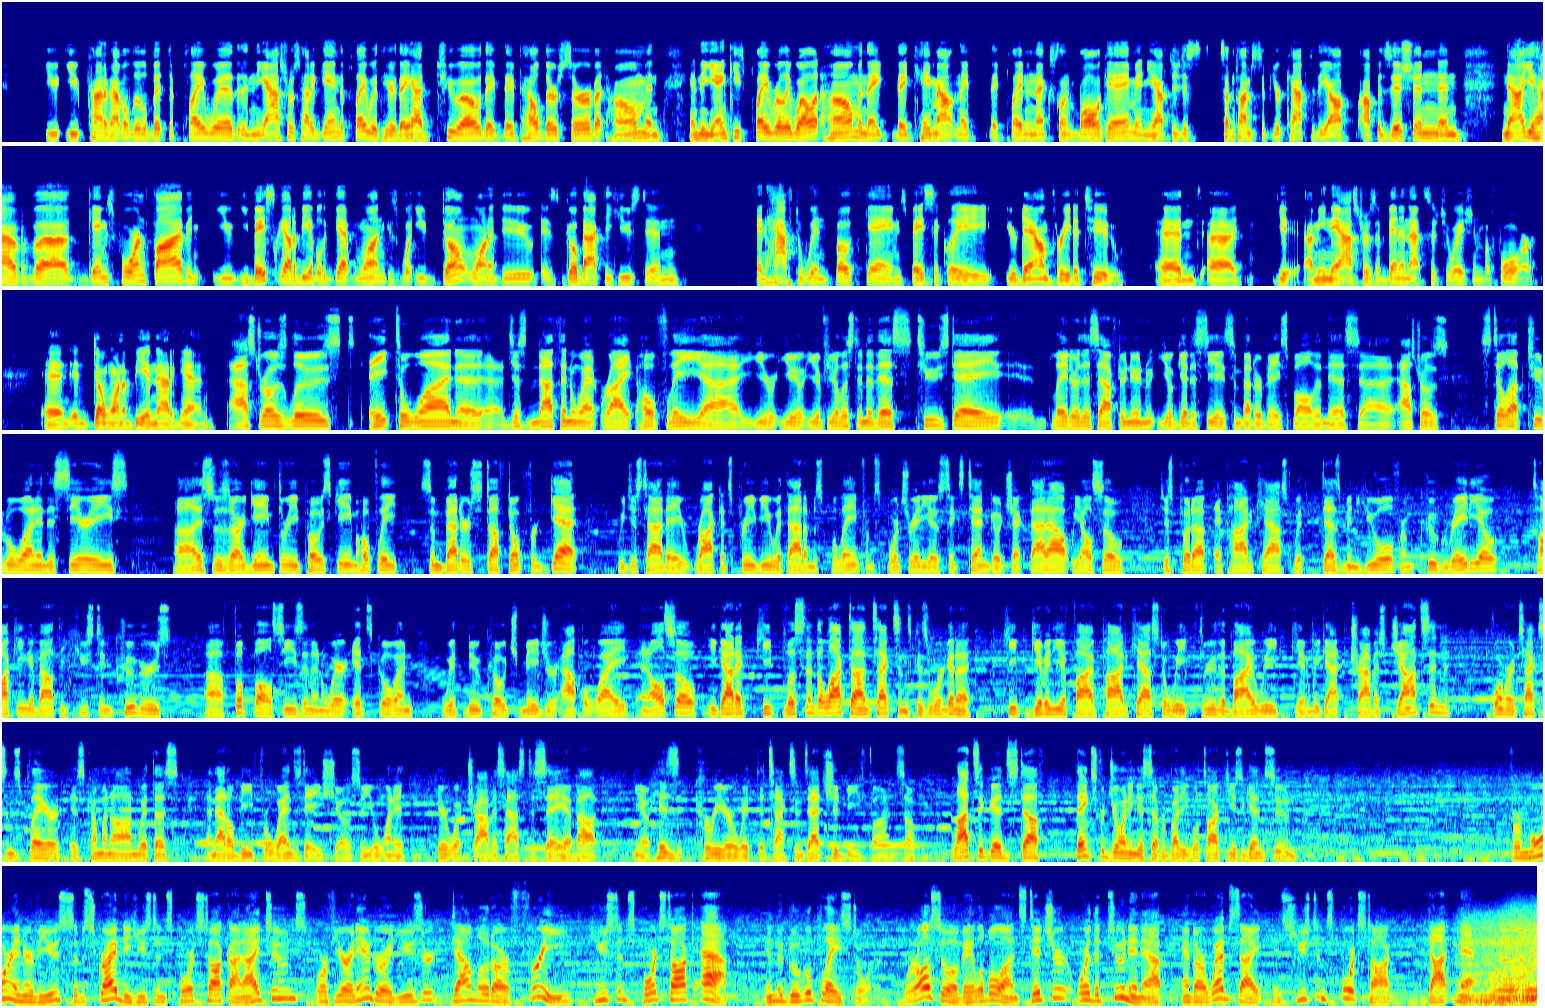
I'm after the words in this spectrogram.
You you kind of have a little bit to play with, and the Astros had a game to play with here. They had 2-0. They've they've held their serve at home, and and the Yankees play really well at home, and they they came out and they they played an excellent ball game. And you have to just sometimes tip your cap to the op- opposition. And now you have uh, games four and five, and you you basically got to be able to get one because what you don't want to do is go back to Houston and have to win both games, basically you're down three to two. And uh, you, I mean, the Astros have been in that situation before. And, and, don't want to be in that again. Astros lose eight to one. Uh, uh, just nothing went right. Hopefully, uh, you, you, if you're listening to this Tuesday uh, later this afternoon, you'll get to see some better baseball than this. Uh, Astros still up two to one in the series. Uh, this was our game three post game. Hopefully, some better stuff. Don't forget, we just had a Rockets preview with Adam Spolane from Sports Radio 610. Go check that out. We also just put up a podcast with Desmond Hewell from Coug Radio talking about the Houston Cougars uh, football season and where it's going with new coach Major Applewhite. And also, you got to keep listening to Locked On Texans because we're going to keep giving you five podcasts a week through the bye week. And we got Travis Johnson former Texans player, is coming on with us, and that'll be for Wednesday's show. So you'll want to hear what Travis has to say about you know his career with the Texans. That should be fun. So lots of good stuff. Thanks for joining us, everybody. We'll talk to you again soon. For more interviews, subscribe to Houston Sports Talk on iTunes, or if you're an Android user, download our free Houston Sports Talk app in the Google Play Store. We're also available on Stitcher or the TuneIn app, and our website is HoustonSportsTalk.net.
